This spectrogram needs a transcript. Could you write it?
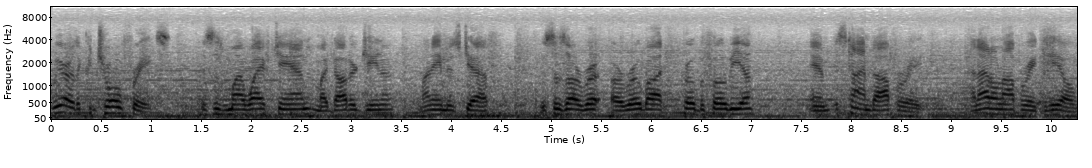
We are the control freaks. This is my wife Jan, my daughter Gina. My name is Jeff. This is our, ro our robot Probophobia, and it's time to operate. And I don't operate to heal,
